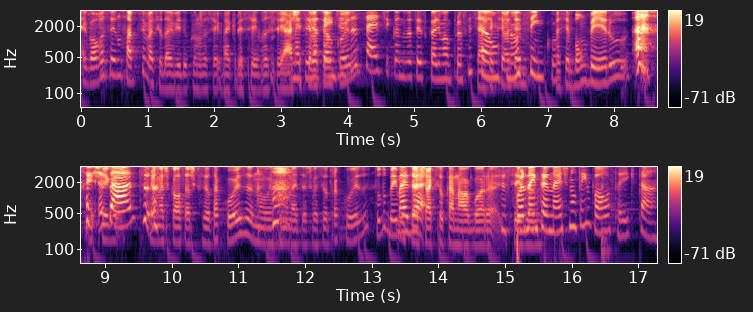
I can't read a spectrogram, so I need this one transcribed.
É igual você não sabe o que você vai ser da vida quando você vai crescer. Você acha Mas que você você já vai ser tem uma coisa. 17 quando você escolhe uma Você profissão, acha que você vai não ser, 5. vai ser bombeiro. chega, Exato. chega na escola, você acha que vai ser outra coisa. No ensino médio, você acha que vai ser outra coisa. Tudo bem Mas você é- achar que seu canal agora. Se de expor na anos- internet não tem volta, aí que tá.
